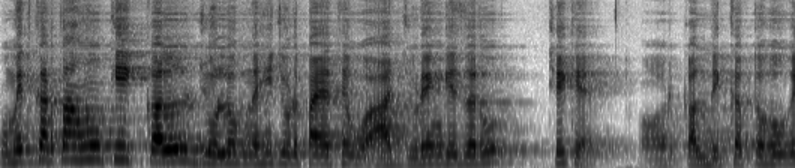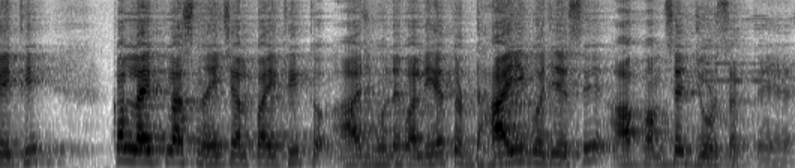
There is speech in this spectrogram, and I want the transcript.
उम्मीद करता हूँ कि कल जो लोग नहीं जुड़ पाए थे, वो आज जुड़ेंगे ज़रूर, ठीक है? और कल दिक्कत तो हो गई थी कल लाइव क्लास नहीं चल पाई थी तो आज होने वाली है तो ढाई बजे से आप हमसे जुड़ सकते हैं।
